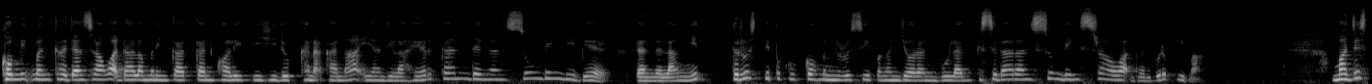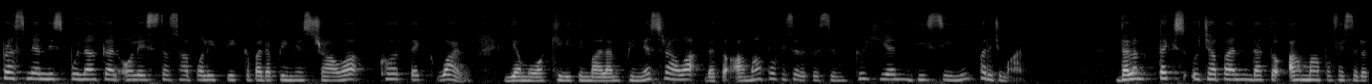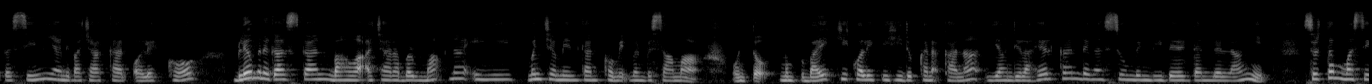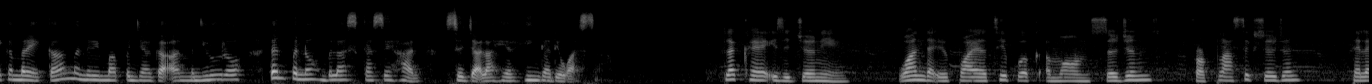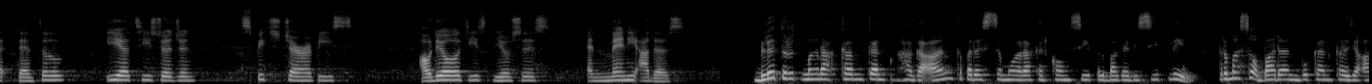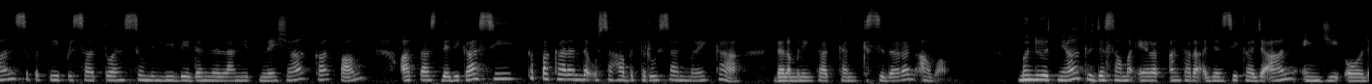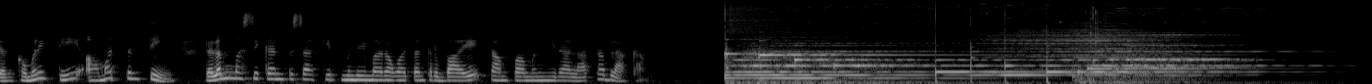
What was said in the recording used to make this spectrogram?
Komitmen Kerajaan Sarawak dalam meningkatkan kualiti hidup kanak-kanak yang dilahirkan dengan sumbing bibir dan lelangit terus diperkukuh menerusi penganjuran Bulan Kesedaran Sumbing Sarawak 2025. Majlis perasmian disempurnakan oleh Setiausaha Politik kepada Premier Sarawak, Kotek Wan, yang mewakili Timbalan Premier Sarawak, Datuk Amar Profesor Dr. Sim Kuhian di sini pada Jumaat. Dalam teks ucapan Datuk Amar Profesor Dr. Sim yang dibacakan oleh Ko, Beliau menegaskan bahawa acara bermakna ini mencerminkan komitmen bersama untuk memperbaiki kualiti hidup kanak-kanak yang dilahirkan dengan sumbing bibir dan lelangit serta memastikan mereka menerima penjagaan menyeluruh dan penuh belas kasihan sejak lahir hingga dewasa. Black care is a journey, one that requires teamwork among surgeons for plastic surgeon, dental, ERT surgeon, speech therapists, audiologists, nurses and many others. Beliau turut merakamkan penghargaan kepada semua rakan kongsi pelbagai disiplin termasuk badan bukan kerajaan seperti Persatuan Sumbing Bibir dan Lelangit Malaysia, Kalpam, atas dedikasi, kepakaran dan usaha berterusan mereka dalam meningkatkan kesedaran awam. Menurutnya, kerjasama erat antara agensi kerajaan, NGO dan komuniti amat penting dalam memastikan pesakit menerima rawatan terbaik tanpa mengira latar belakang.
